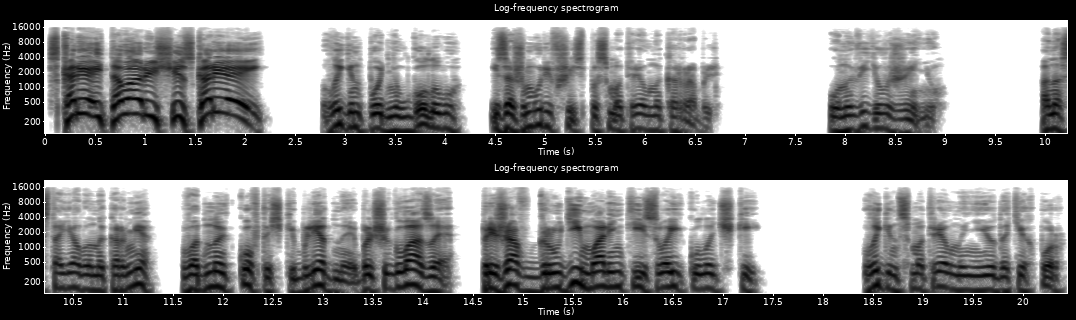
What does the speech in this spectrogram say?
«Скорей, товарищи, скорей!» Лыгин поднял голову и, зажмурившись, посмотрел на корабль. Он увидел Женю. Она стояла на корме в одной кофточке, бледная, большеглазая, прижав к груди маленькие свои кулачки. Лыгин смотрел на нее до тех пор,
